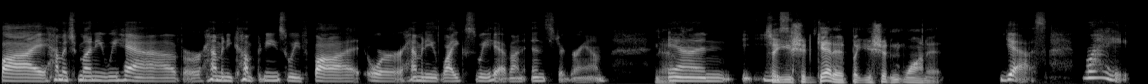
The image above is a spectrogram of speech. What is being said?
by how much money we have, or how many companies we've bought, or how many likes we have on Instagram. Yeah. And so you should get it, but you shouldn't want it. Yes, right.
